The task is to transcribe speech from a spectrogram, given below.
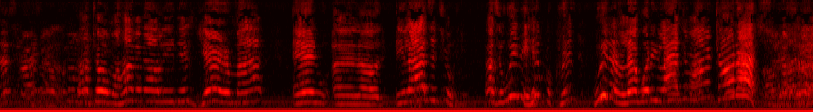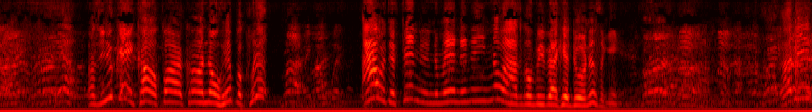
That's right. I told Muhammad Ali this, Jeremiah, and, and uh, Elijah Jr. I said, we the hypocrites. We done left what Elijah Muhammad taught us. I said, you can't call Farrakhan no hypocrite. I was defending the man that didn't even know I was going to be back here doing this again. I did.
